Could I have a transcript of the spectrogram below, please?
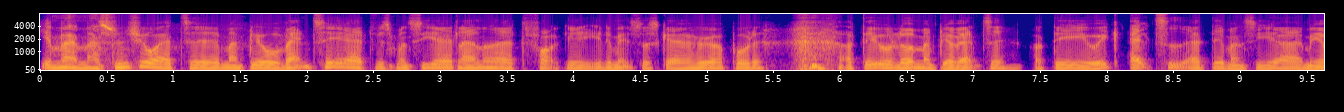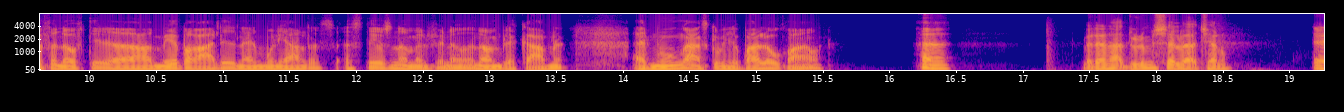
Jamen, man synes jo, at øh, man bliver jo vant til, at hvis man siger et eller andet, at folk i, i det mindste skal høre på det. og det er jo noget, man bliver vant til. Og det er jo ikke altid, at det, man siger, er mere fornuftigt eller har mere berettiget end alle mulige andres. Altså, det er jo sådan noget, man finder ud af, når man bliver gammel. At nogle gange skal man jo bare lukke røven. Hvordan har du det med selvværd, Tjerno? Øh,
